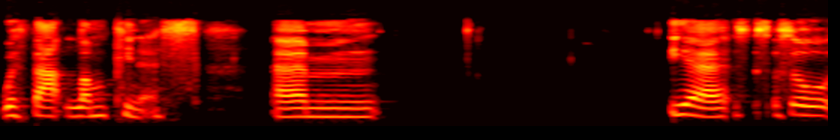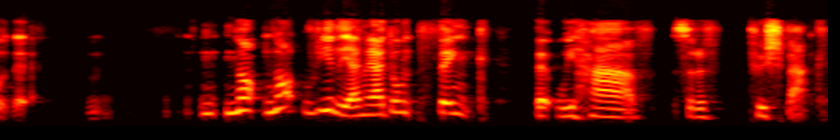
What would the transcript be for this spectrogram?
with that lumpiness. Um, yeah. So not, not really. I mean, I don't think that we have sort of pushback.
